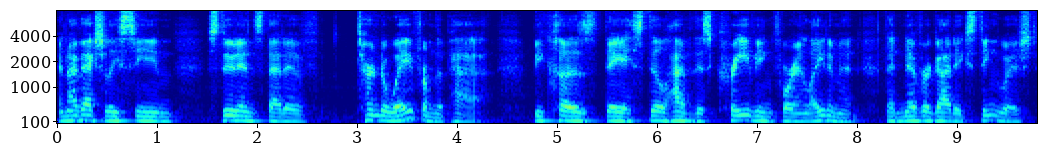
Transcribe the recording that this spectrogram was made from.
And I've actually seen students that have turned away from the path because they still have this craving for enlightenment that never got extinguished.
